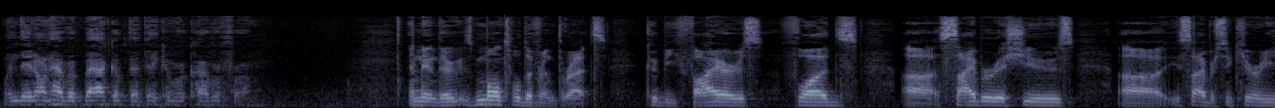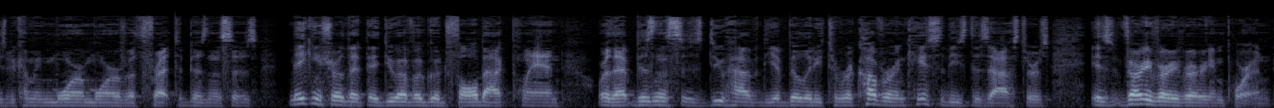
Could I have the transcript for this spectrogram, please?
when they don't have a backup that they can recover from. And then there's multiple different threats. Could be fires, floods, uh, cyber issues. Uh, cybersecurity is becoming more and more of a threat to businesses. Making sure that they do have a good fallback plan or that businesses do have the ability to recover in case of these disasters is very, very, very important.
